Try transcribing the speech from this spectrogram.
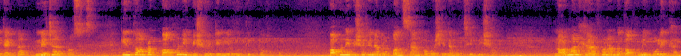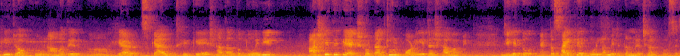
এটা একটা নেচার প্রসেস কিন্তু আমরা কখন এই বিষয়টি নিয়ে উদ্বিগ্ন হব? কখন এই বিষয়টি নিয়ে আমরা কনসার্ন হব সেটা হচ্ছে বিষয়। নর্মাল হেয়ার ফল আমরা তখনই বলে থাকি যখন আমাদের হেয়ার স্ক্যাল্প থেকে সাধারণত দৈনিক আশি থেকে একশোটা চুল পড়ে, এটা স্বাভাবিক। যেহেতু একটা সাইকেল বললাম, এটা একটা ন্যাচারাল প্রসেস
